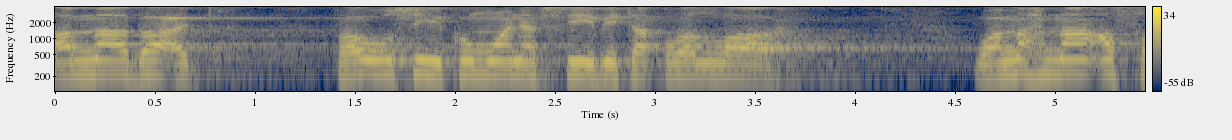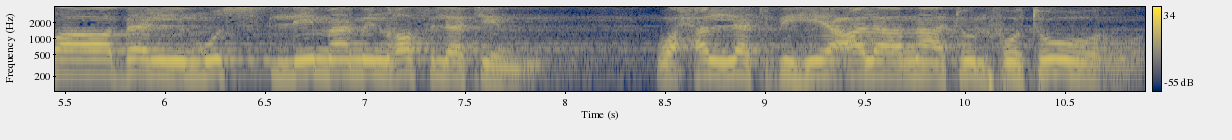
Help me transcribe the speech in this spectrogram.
أما بعد فأوصيكم ونفسي بتقوى الله. ومهما أصاب المسلم من غفلة وحلت به علامات الفتور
